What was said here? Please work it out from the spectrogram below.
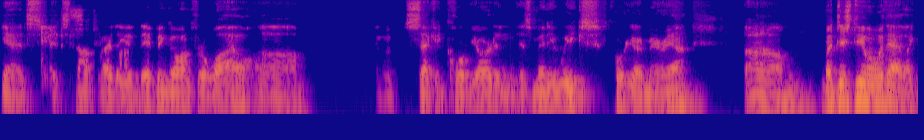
Yeah, it's it's tough, right? They, they've been gone for a while. Um, second courtyard in as many weeks, courtyard Marriott. Um, but just dealing with that, like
